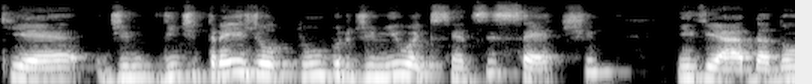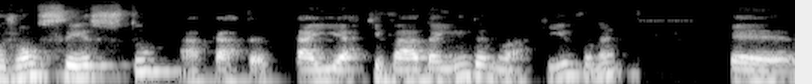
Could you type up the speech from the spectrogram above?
que é de 23 de outubro de 1807, enviada a Dom João VI, a carta está aí arquivada ainda no arquivo, né? É,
